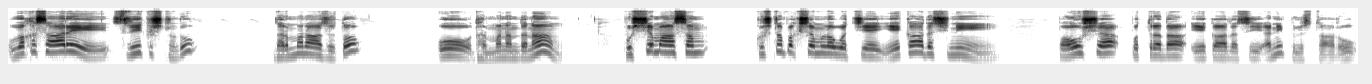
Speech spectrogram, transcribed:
ఒకసారి శ్రీకృష్ణుడు ధర్మరాజుతో ఓ ధర్మనందన పుష్యమాసం కృష్ణపక్షంలో వచ్చే ఏకాదశిని పౌష పుత్రద ఏకాదశి అని పిలుస్తారు.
